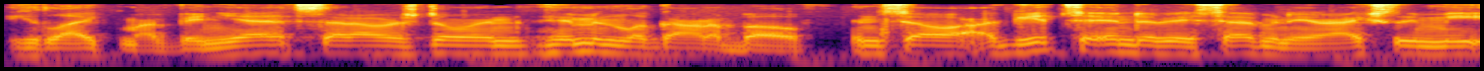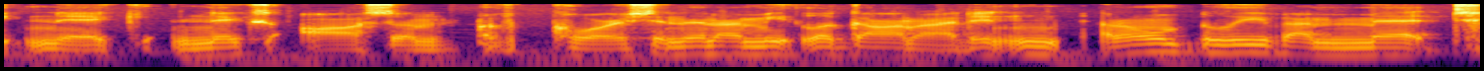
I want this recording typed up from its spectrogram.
he liked my vignettes that I was doing, him and Lagana both. And so I get to NWA 70 and I actually meet Nick. Nick's awesome, of course. And then I meet Lagana. I didn't, I don't believe I met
